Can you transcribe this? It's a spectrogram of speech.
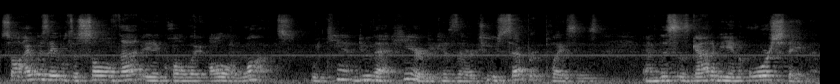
so I was able to solve that inequality all at once. We can't do that here because there are two separate places, and this has got to be an or statement.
